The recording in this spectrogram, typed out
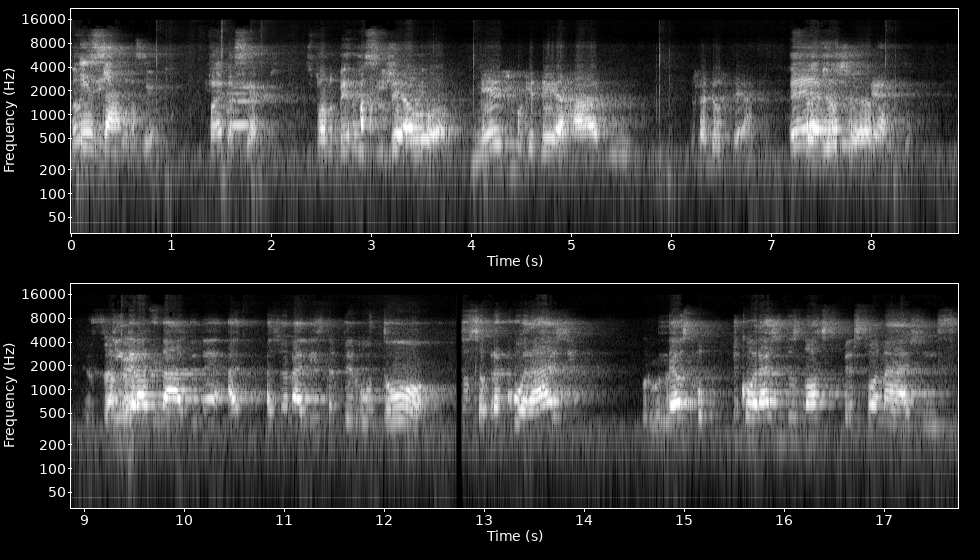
Não existe Exato. plano B. Vai dar certo. Esse plano B não existe. Marcelo, mesmo que dê errado, já deu certo. É, deu certo. Exatamente. Que engraçado, né? A, a, jornalista perguntou sobre a coragem, né, os, coragem dos nossos personagens.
